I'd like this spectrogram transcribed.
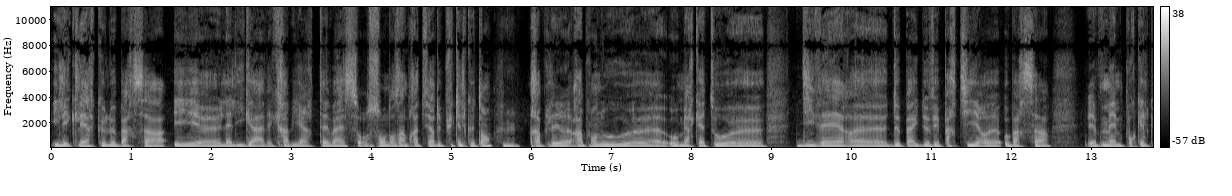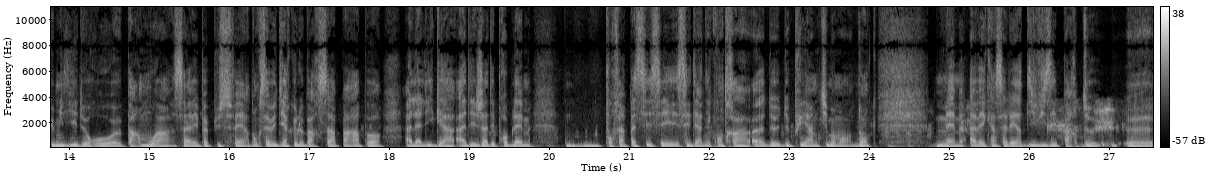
il est clair que le Barça et euh, la Liga avec Javier Tebas sont, sont, dans un bras de fer depuis quelque temps. Mmh. Rappelons-nous euh, au mercato euh, d'hiver, euh, Depay devait partir euh, au Barça, même pour quelques milliers d'euros euh, par mois, ça n'avait pas pu se faire. Donc ça veut dire que le Barça, par rapport à la Liga, a déjà des problèmes pour faire passer ses, ses derniers contrats euh, de, depuis un petit moment. Donc même avec un salaire divisé par deux, euh,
